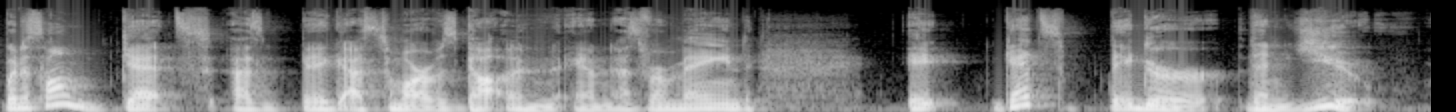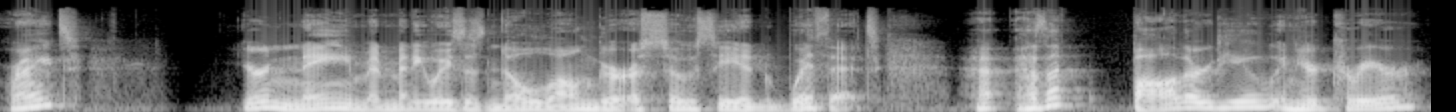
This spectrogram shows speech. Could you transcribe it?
when a song gets as big as Tomorrow has gotten and has remained, it gets bigger than you, right? Your name, in many ways, is no longer associated with it. H- has that bothered you in your career?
